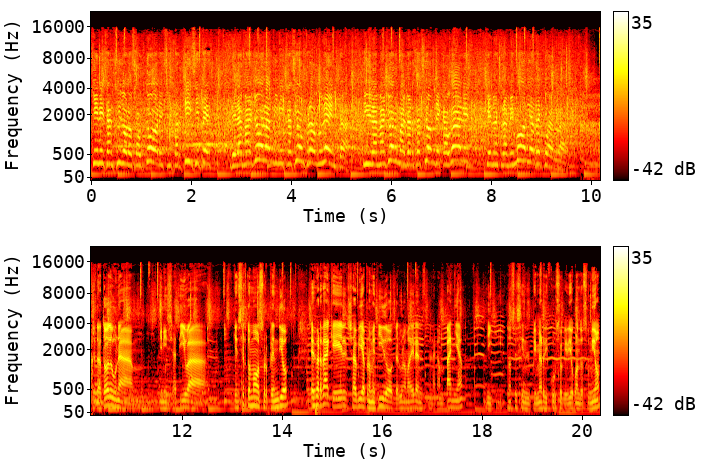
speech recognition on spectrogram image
quiénes han sido los autores y partícipes de la mayor administración fraudulenta y de la mayor malversación de caudales que nuestra memoria recuerda. Se trató de una iniciativa que en cierto modo sorprendió. Es verdad que él ya había prometido de alguna manera en, la campaña, y no sé si en el primer discurso que dio cuando asumió,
